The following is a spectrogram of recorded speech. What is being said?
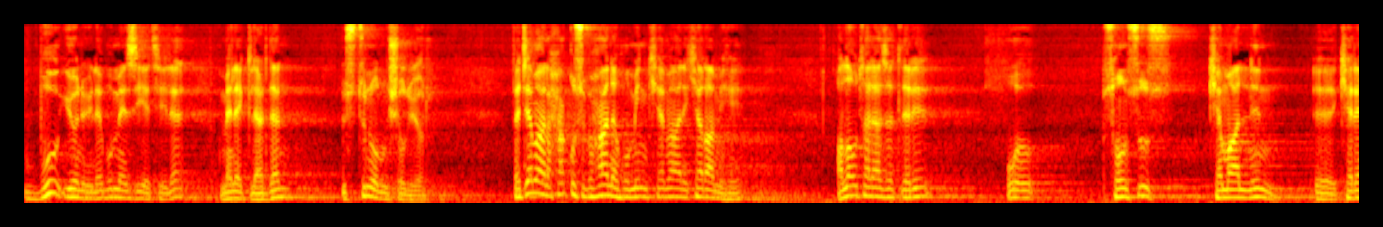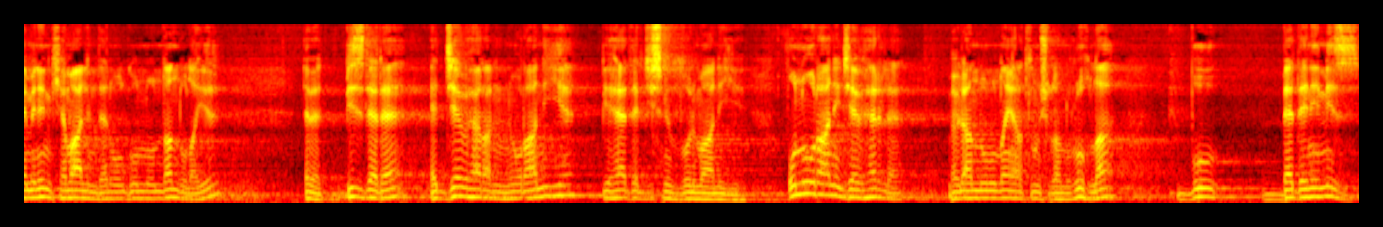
bu yönüyle, bu meziyetiyle meleklerden üstün olmuş oluyor. Ve cemal hakku subhanehu min kemali keramihi Allahu Teala Hazretleri o sonsuz kemalinin e, kereminin kemalinden, olgunluğundan dolayı evet bizlere ecevheran nuraniye bihadel cismi zulmaniye o nurani cevherle Mevla'nın nurundan yaratılmış olan ruhla bu bedenimiz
